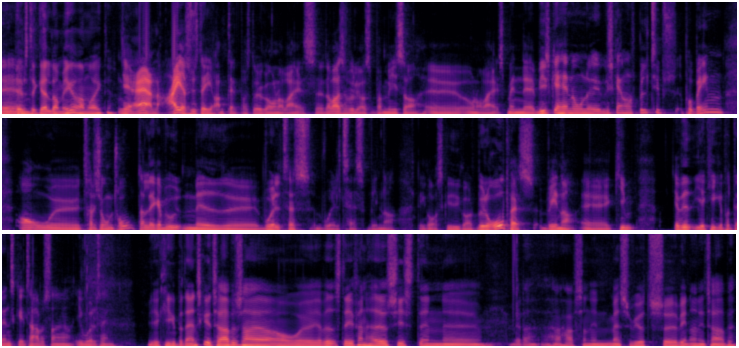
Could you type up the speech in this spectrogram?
Ellers det galt om ikke at ramme rigtigt. Ja, nej, jeg synes, at I ramte et par stykker undervejs. Der var selvfølgelig også et par misser øh, undervejs, men øh, vi skal have nogle øh, vi skal have nogle spiltips på banen, og øh, traditionen tro, der lægger vi ud med øh, Vueltas, Vueltas vinder. Det går skide godt. Velropas vinder, øh, Kim. Jeg ved, I har kigget på danske etappesejre i Vueltaen. Vi har kigget på danske etappesejre, og øh, jeg ved, Stefan havde jo sidst en, øh, eller har haft sådan en Mads Wirtz øh, vinder en etape.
